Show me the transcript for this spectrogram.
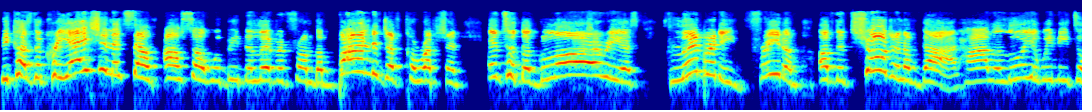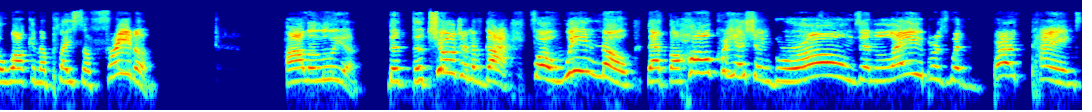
because the creation itself also will be delivered from the bondage of corruption into the glorious liberty, freedom of the children of God. Hallelujah. We need to walk in a place of freedom. Hallelujah. The, the children of God. For we know that the whole creation groans and labors with birth pangs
